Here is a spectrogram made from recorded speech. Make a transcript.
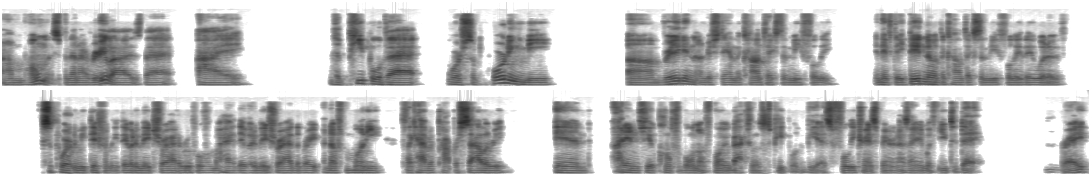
I'm homeless. But then I realized that I, the people that were supporting me, um, really didn't understand the context of me fully. And if they did know the context of me fully, they would have supported me differently. They would have made sure I had a roof over my head. They would have made sure I had the right enough money to like have a proper salary. And I didn't feel comfortable enough going back to those people to be as fully transparent as I am with you today. Mm-hmm. Right.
